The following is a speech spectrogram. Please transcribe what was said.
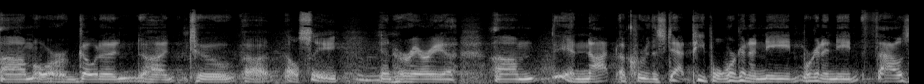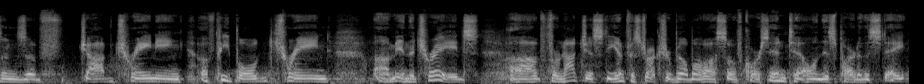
um, or go to, uh, to uh, LC mm-hmm. in her area um, and not accrue this debt. People, we're going to need, we're going to need thousands of job training of people trained um, in the trades uh, for not just the infrastructure bill, but also, of course, Intel in this part of the state.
